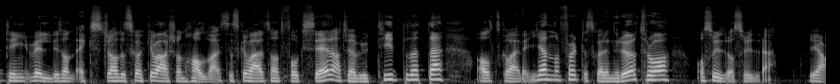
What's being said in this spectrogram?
gjøre ting veldig sånn ekstra. Det skal ikke være sånn halvveis. Det skal være sånn at folk ser at vi har brukt tid på dette. Alt skal være gjennomført, det skal være en rød tråd, osv. osv. Ja.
